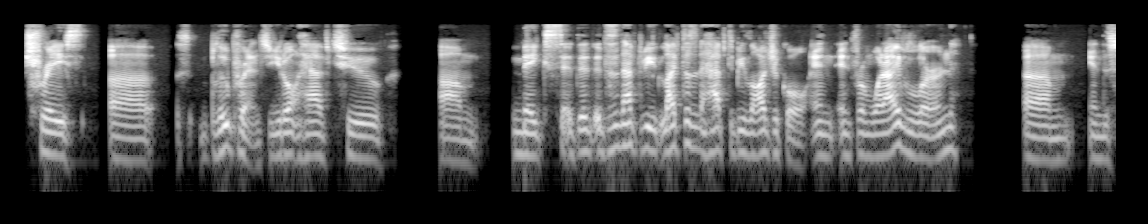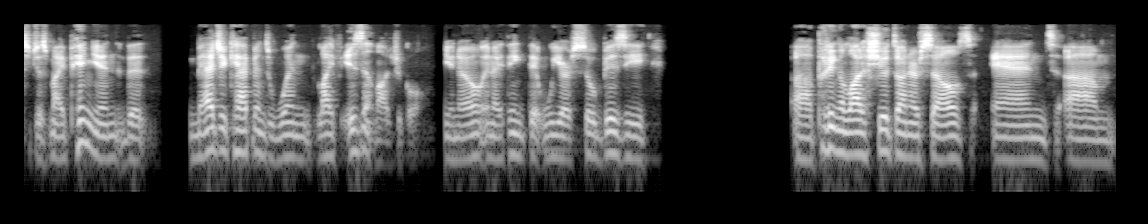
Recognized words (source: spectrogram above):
trace uh, blueprints. You don't have to um, make sense. It doesn't have to be, life doesn't have to be logical. And, and from what I've learned, um, and this is just my opinion, that magic happens when life isn't logical, you know? And I think that we are so busy uh, putting a lot of shoulds on ourselves, and um,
